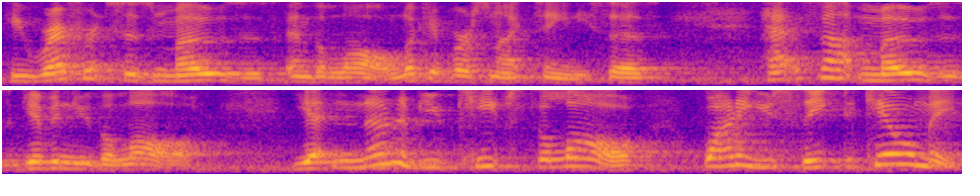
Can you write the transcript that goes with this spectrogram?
He references Moses and the law. Look at verse 19. He says, Has not Moses given you the law? Yet none of you keeps the law. Why do you seek to kill me?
